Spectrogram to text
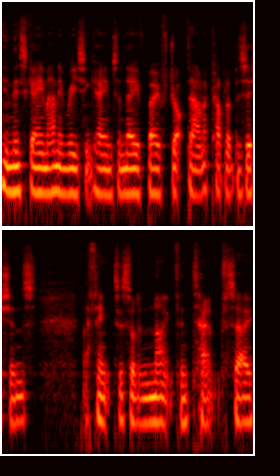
in this game and in recent games, and they've both dropped down a couple of positions, I think, to sort of ninth and tenth. So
